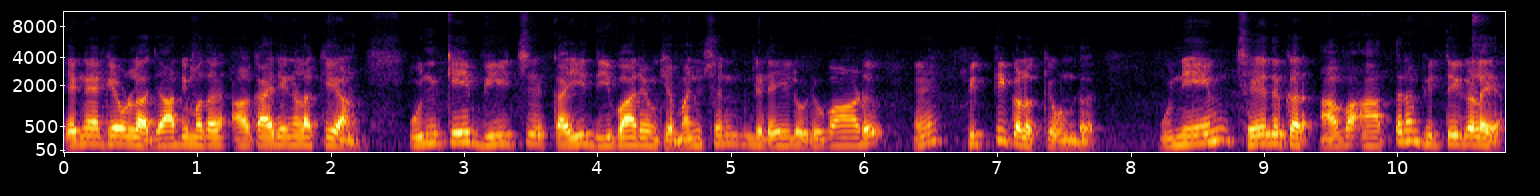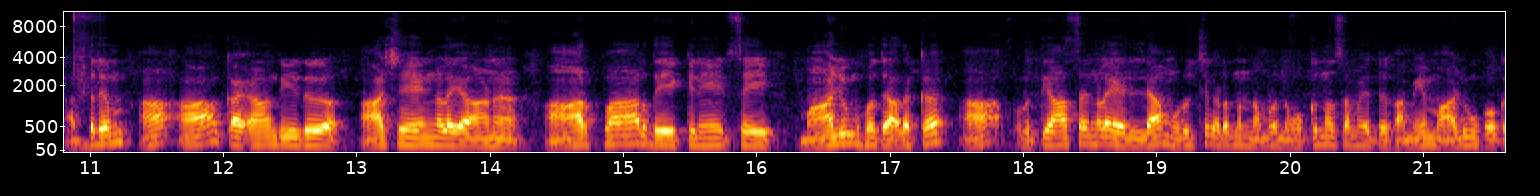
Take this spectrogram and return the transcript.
എങ്ങനെയൊക്കെയുള്ള ജാതിമത മത കാര്യങ്ങളൊക്കെയാണ്. ഉൻകെ ബീച്ച് കൈ ദീപാരമുഖ്യ മനുഷ്യന്റെ ഇടയിൽ ഒരുപാട് ഭിത്തികളൊക്കെ ഉണ്ട്. ഉനയും ഛേദുക്കർ. അവ അത്തരം ഭിത്തികളെ അത്തരം ആ ആ എന്ത് ആശയങ്ങളെയാണ് ആർപ്പാർ ദേക്കിനെ സെയ് മാലൂം ഹോത അതൊക്കെ ആ വ്യത്യാസങ്ങളെയെല്ലാം മുറിച്ച് കിടന്ന് നമ്മൾ നോക്കുന്ന സമയത്ത് ഹമയും മാലൂം ഹോക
